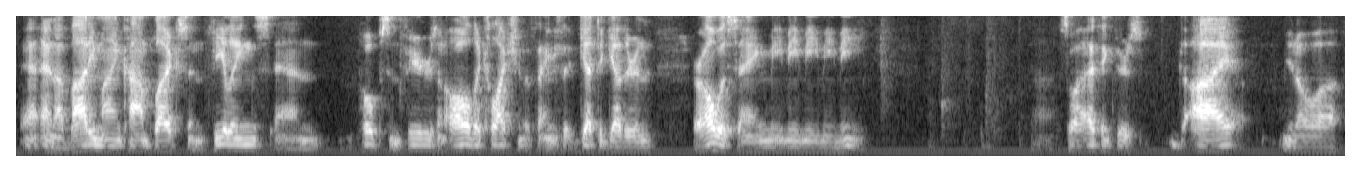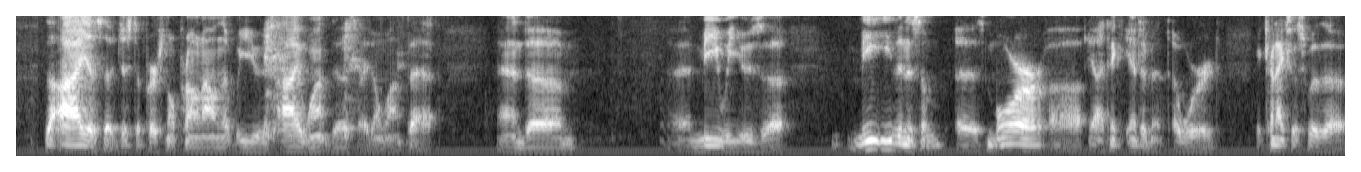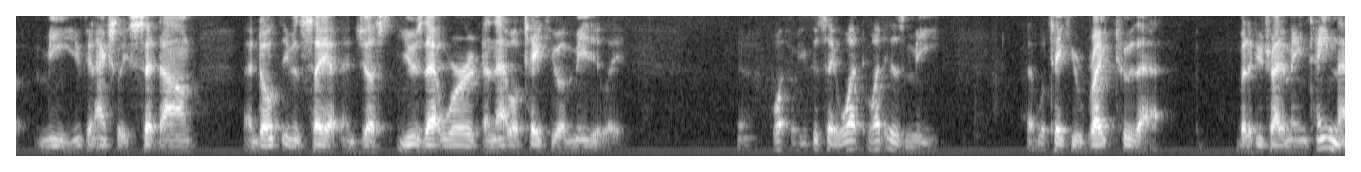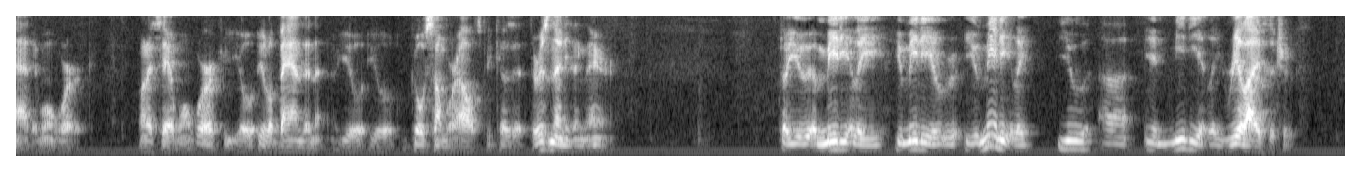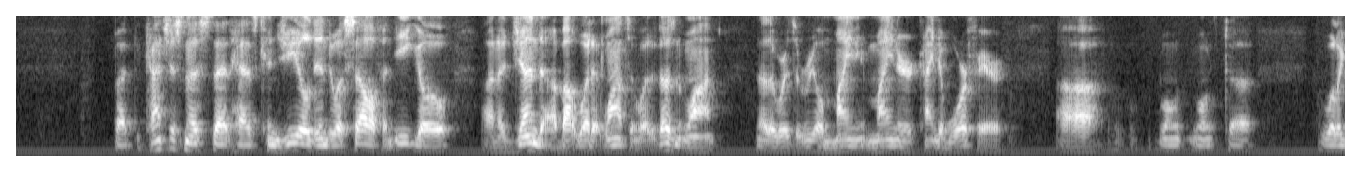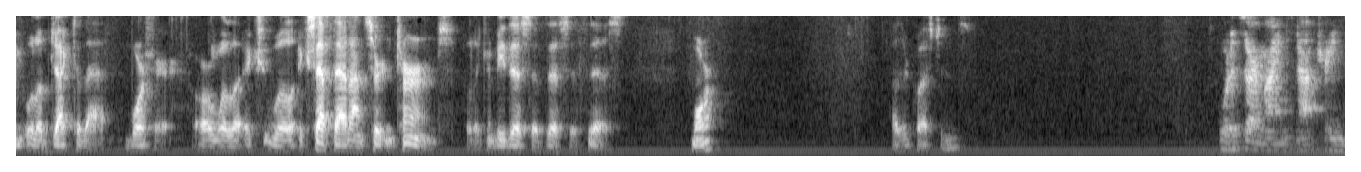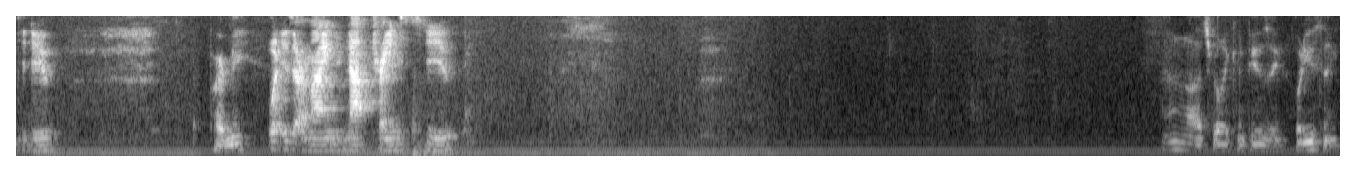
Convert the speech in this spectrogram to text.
and, and a body mind complex and feelings and hopes and fears and all the collection of things that get together and are always saying me, me, me, me, me. Uh, so I think there's the I, you know, uh, the I is a, just a personal pronoun that we use. I want this, I don't want that. And, um, and me we use uh, me even is, a, is more uh, I think intimate a word. It connects us with a me. You can actually sit down and don't even say it and just use that word, and that will take you immediately. What, you could say, "What what is me?" That will take you right to that. But if you try to maintain that, it won't work. When I say it won't work, you'll, you'll abandon it. You'll, you'll go somewhere else because it, there isn't anything there. So you immediately, you immediately, you immediately, you uh, immediately realize the truth. But consciousness that has congealed into a self, an ego, an agenda about what it wants and what it doesn't want, in other words, a real minor, minor kind of warfare, uh, won't, won't uh, will, will object to that warfare or will, will accept that on certain terms. Well, it can be this, if this, if this. More? Other questions? What is our mind not trained to do? Pardon me? What is our mind not trained to do? I don't know. It's really confusing. What do you think?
